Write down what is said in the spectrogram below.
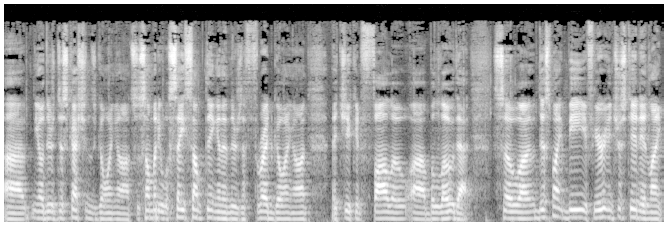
uh, you know, there's discussions going on. So somebody will say something, and then there's a thread going on that you can follow uh, below that. So uh, this might be if you're interested in like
